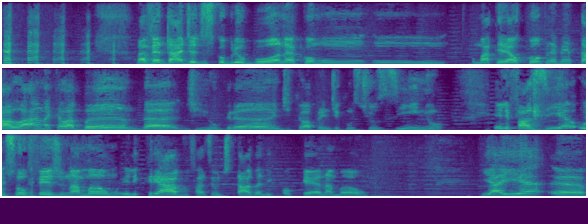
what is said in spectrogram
Na verdade, eu descobri o Bona como um, um, um, material complementar lá naquela banda de Rio Grande que eu aprendi com os tiozinho. Ele fazia o solfejo na mão. Ele criava, fazia um ditado ali qualquer na mão E aí é,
